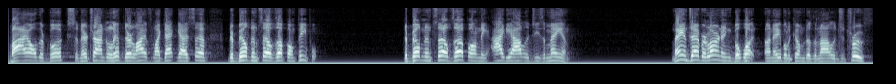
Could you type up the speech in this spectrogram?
buy all their books and they're trying to live their life like that guy said. They're building themselves up on people. They're building themselves up on the ideologies of man. Man's ever learning, but what? Unable to come to the knowledge of truth.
